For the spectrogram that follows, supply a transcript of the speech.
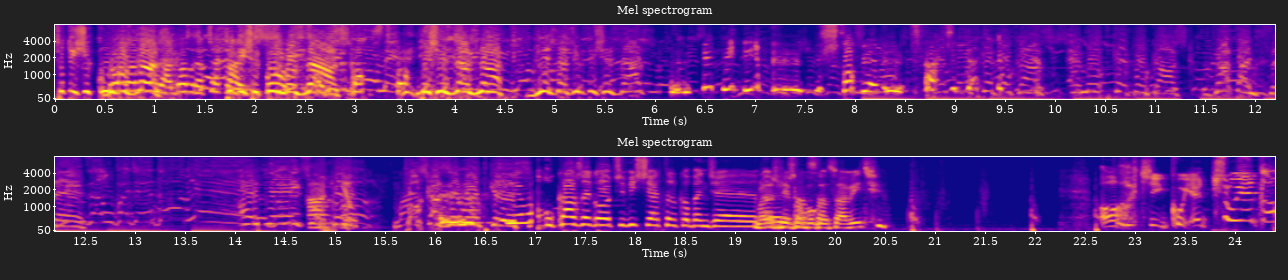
Co ty się kurwa Dobra, znasz? dobra, dobra, Co czekaj. ty się kurwa znasz? Ty się znasz na... Wiesz na czym ty się znasz? Sobie! Emotkę pokaż! Emotkę pokaż! Zatańcz se! Ojej, Pokaż jeszcze! Ukażę go oczywiście, jak tylko będzie Możesz e, mnie szansa. pobłogosławić? O, dziękuję, czuję to!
